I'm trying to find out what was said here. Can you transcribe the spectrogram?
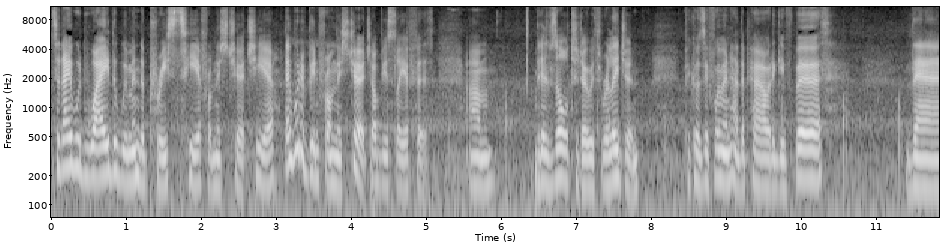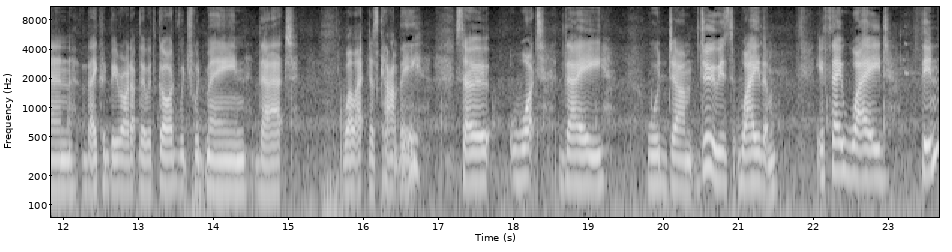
So they would weigh the women, the priests here from this church here. They would have been from this church, obviously, if it, um, it was all to do with religion because if women had the power to give birth, then they could be right up there with God, which would mean that, well, that just can't be. So, what they would um, do is weigh them. If they weighed thin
